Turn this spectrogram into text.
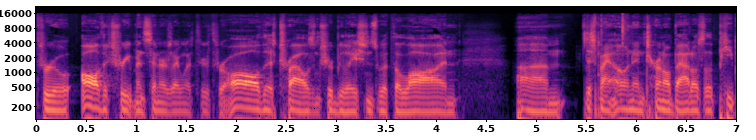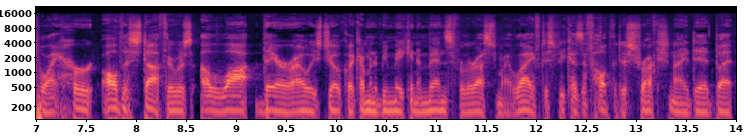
through all the treatment centers I went through, through all the trials and tribulations with the law and um, just my own internal battles, the people I hurt, all this stuff. There was a lot there. I always joke like I'm going to be making amends for the rest of my life just because of all the destruction I did. But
